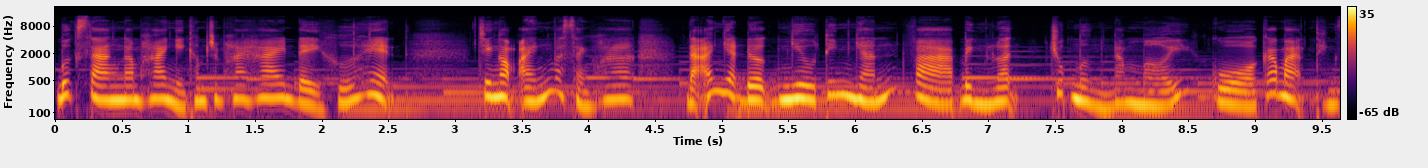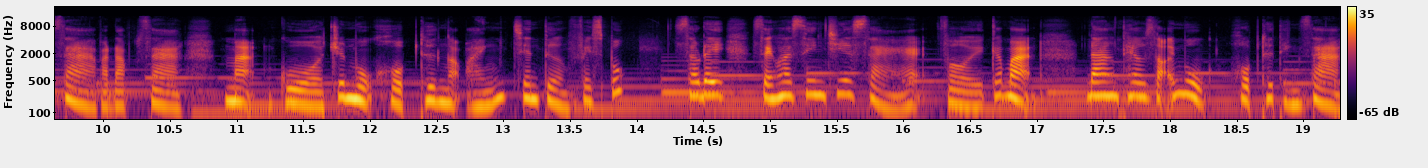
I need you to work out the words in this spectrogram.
bước sang năm 2022 đầy hứa hẹn. Chị Ngọc Ánh và Sảnh Hoa đã nhận được nhiều tin nhắn và bình luận chúc mừng năm mới của các bạn thính giả và độc giả mạng của chuyên mục Hộp Thư Ngọc Ánh trên tường Facebook. Sau đây, Sảnh Hoa xin chia sẻ với các bạn đang theo dõi mục Hộp Thư Thính giả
